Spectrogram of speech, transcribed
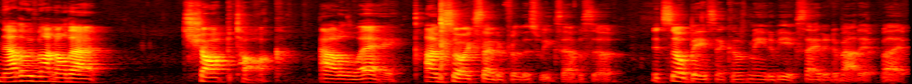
Now that we've gotten all that shop talk out of the way, I'm so excited for this week's episode. It's so basic of me to be excited about it, but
